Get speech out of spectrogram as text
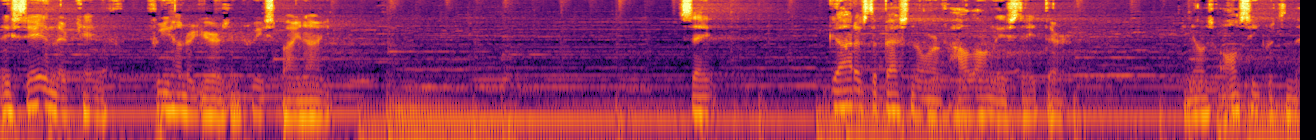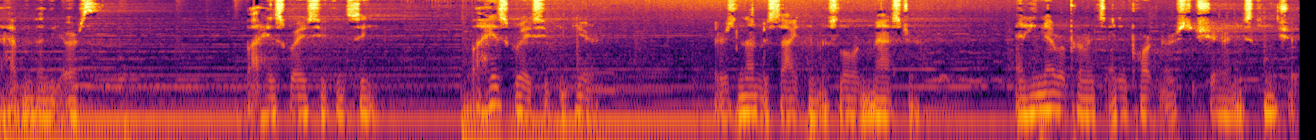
They stayed in their cave, 300 years increased by nine. Say, God is the best knower of how long they stayed there. He knows all secrets in the heavens and the earth. By His grace you can see. By His grace you can hear. There is none beside Him as Lord and Master, and He never permits any partners to share in His kingship.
